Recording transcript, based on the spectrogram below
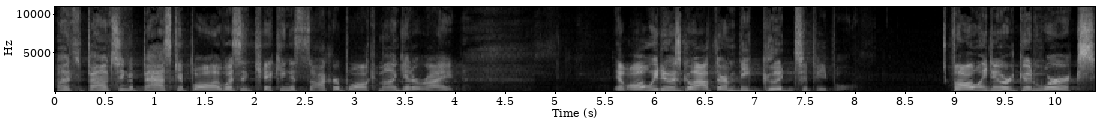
oh, I was bouncing a basketball. I wasn't kicking a soccer ball. Come on, get it right. If all we do is go out there and be good to people, if all we do are good works,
